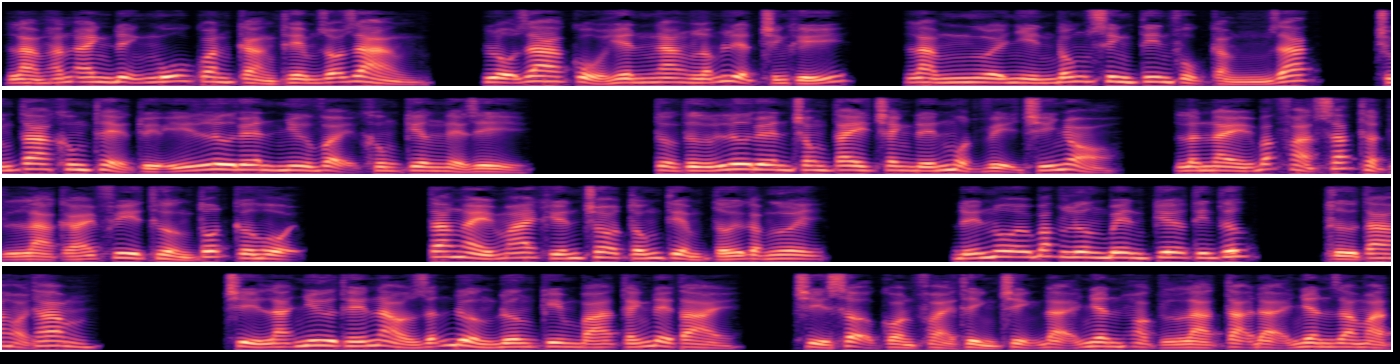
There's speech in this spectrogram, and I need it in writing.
làm hắn anh định ngũ quan càng thêm rõ ràng, lộ ra cổ hiên ngang lẫm liệt chính khí, làm người nhìn bông sinh tin phục cảm giác, chúng ta không thể tùy ý lưu Uyên như vậy không kiêng nể gì. Tưởng từ lưu Uyên trong tay tranh đến một vị trí nhỏ, lần này bắc phạt xác thật là cái phi thường tốt cơ hội. Ta ngày mai khiến cho Tống Tiềm tới gặp ngươi. Đến nỗi Bắc Lương bên kia tin tức, từ ta hỏi thăm. Chỉ là như thế nào dẫn đường đương kim bá tánh đề tài, chỉ sợ còn phải thỉnh trịnh đại nhân hoặc là tạ đại nhân ra mặt.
